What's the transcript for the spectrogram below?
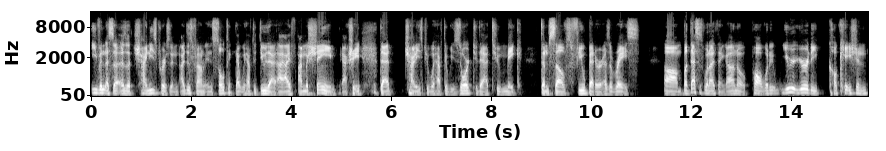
even as a as a Chinese person, I just found insulting that we have to do that. I, I I'm ashamed actually that Chinese people have to resort to that to make themselves feel better as a race. Um, but that's just what I think. I don't know, Paul. What do, you're you're the Caucasian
